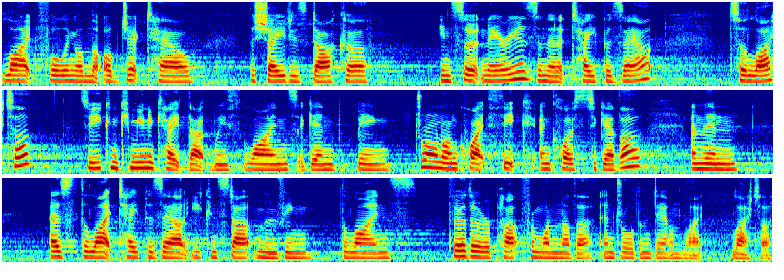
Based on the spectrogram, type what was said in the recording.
light falling on the object, how the shade is darker in certain areas and then it tapers out. to lighter. So you can communicate that with lines, again, being drawn on quite thick and close together. And then as the light tapers out, you can start moving the lines further apart from one another and draw them down light, lighter.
